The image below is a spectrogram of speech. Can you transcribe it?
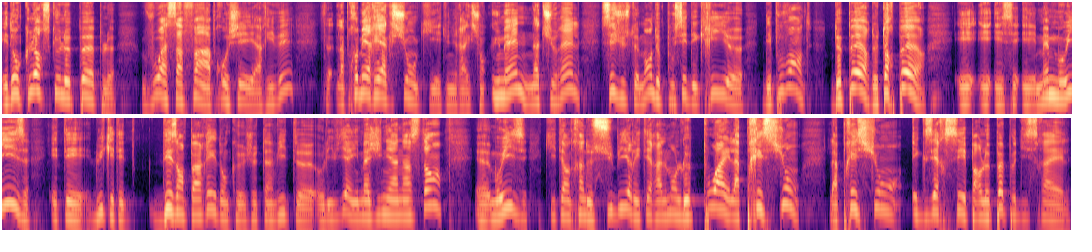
Et donc lorsque le peuple voit sa fin approcher et arriver, la première réaction, qui est une réaction humaine, naturelle, c'est justement de pousser des cris euh, d'épouvante, de peur, de torpeur. Et, et, même Moïse était, lui qui était désemparé. Donc euh, je t'invite, euh, Olivier, à imaginer un instant euh, Moïse qui était en train de subir littéralement le poids et la pression, la pression exercée par le peuple d'Israël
